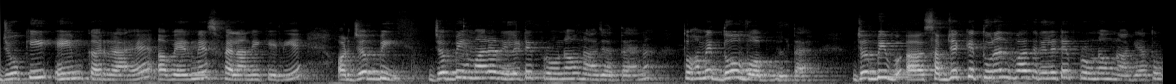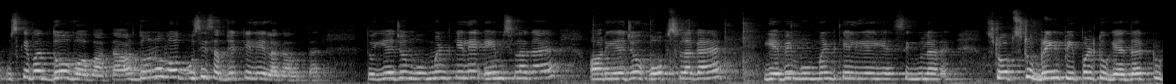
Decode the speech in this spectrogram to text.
जो कि एम कर रहा है अवेयरनेस फैलाने के लिए। और जब भी जब भी हमारा रिलेटिव प्रोनाउन आ जाता है ना तो हमें दो वर्ब मिलता है। जब भी सब्जेक्ट के तुरंत बाद रिलेटिव प्रोनाउन आ गया तो उसके बाद दो वर्ब आता है और दोनों वर्ब उसी सब्जेक्ट के लिए लगा होता है। तो ये जो मूवमेंट के लिए एम्स लगा है और ये जो होप्स लगा है ये भी मूवमेंट के लिए ये सिंगुलर है। Stops to bring people together to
